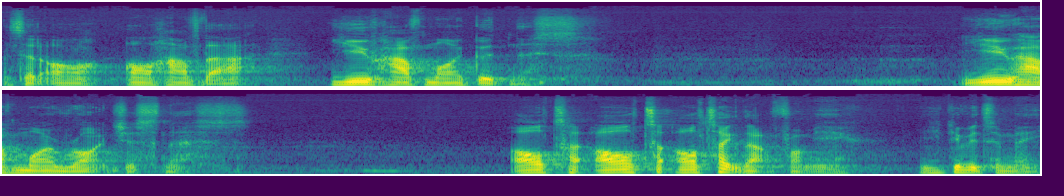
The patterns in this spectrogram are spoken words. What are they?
and said, oh, I'll have that. You have my goodness. You have my righteousness. I'll, ta- I'll, ta- I'll take that from you. You give it to me.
